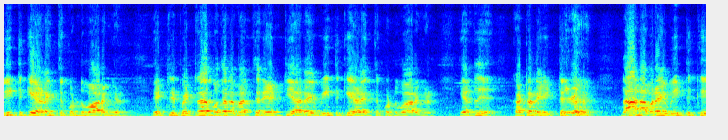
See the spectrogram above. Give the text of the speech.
வீட்டுக்கே அழைத்து கொண்டு வாருங்கள். வெற்றி பெற்ற முதலமைச்சர் என்டிஆரை வீட்டுக்கே அழைத்து கொண்டு வாருங்கள் என்று கட்டளையிட்டு நான் அவரை வீட்டுக்கு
